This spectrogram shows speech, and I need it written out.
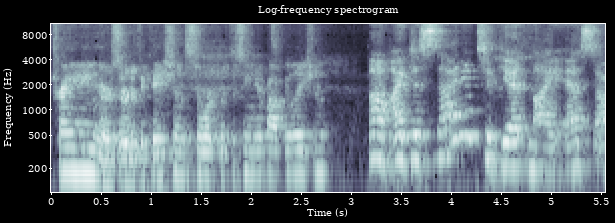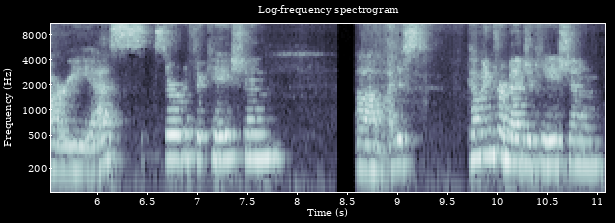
training or certifications to work with the senior population? Um, I decided to get my SRES certification. Um, I just coming from education,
